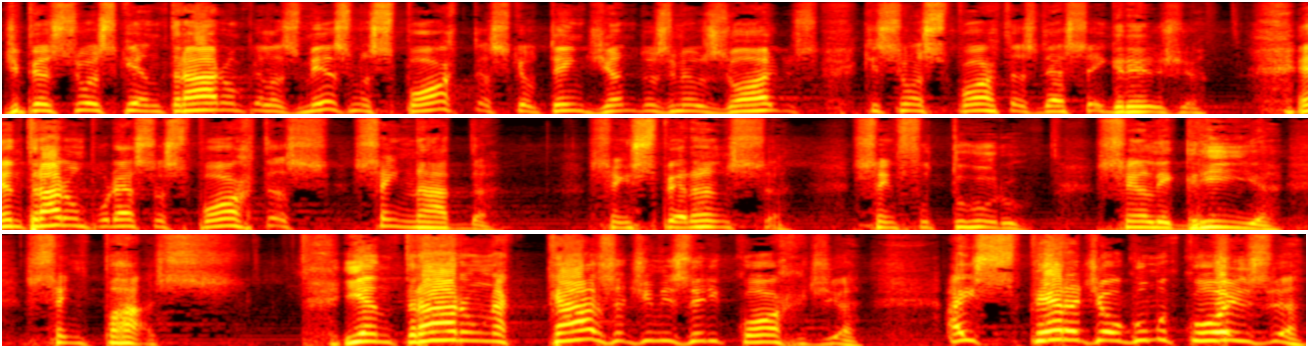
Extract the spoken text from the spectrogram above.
de pessoas que entraram pelas mesmas portas que eu tenho diante dos meus olhos, que são as portas dessa igreja. Entraram por essas portas sem nada, sem esperança, sem futuro, sem alegria, sem paz. E entraram na casa de misericórdia, à espera de alguma coisa.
